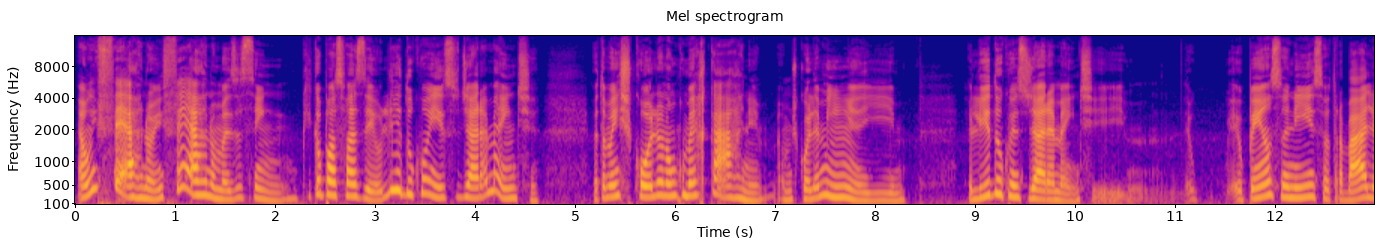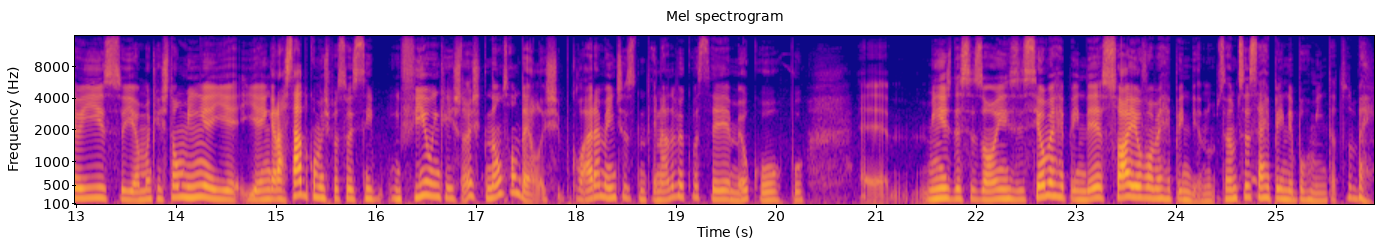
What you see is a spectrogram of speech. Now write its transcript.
É um inferno, é um inferno, mas assim, o que, que eu posso fazer? Eu lido com isso diariamente eu também escolho não comer carne. É uma escolha minha. E eu lido com isso diariamente. Eu, eu, penso nisso, eu trabalho isso, e é uma questão minha. E, e, é engraçado como as pessoas se enfiam em questões que não são delas. Tipo, claramente isso não tem nada a ver com você, é meu corpo. É, minhas decisões, e se eu me arrepender, só eu vou me arrepender. Você não precisa se arrepender por mim, tá tudo bem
